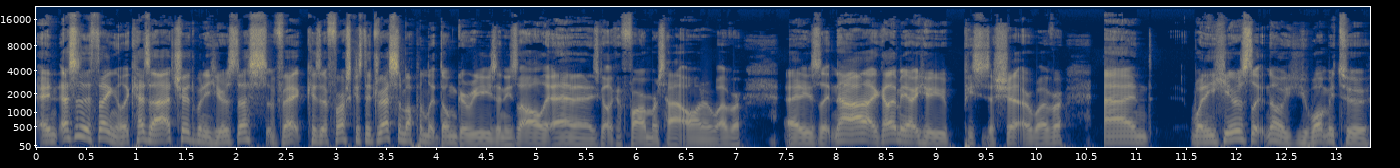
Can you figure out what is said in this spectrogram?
and this is the thing, like his attitude when he hears this, Vic, because at first, because they dress him up in like dungarees, and he's like, oh, like, eh, he's got like a farmer's hat on or whatever, and he's like, nah, like, let me out here, you pieces of shit or whatever. And when he hears like, no, you want me to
